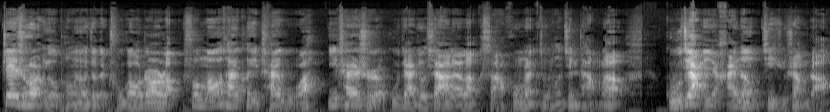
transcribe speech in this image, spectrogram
这时候有朋友就给出高招了，说茅台可以拆股啊，一拆十股价就下来了，散户们就能进场了，股价也还能继续上涨。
